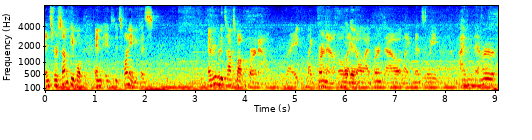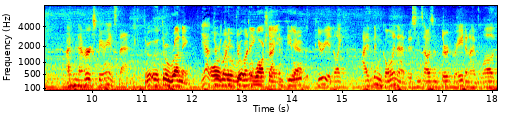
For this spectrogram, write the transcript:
and for some people, and it's, it's funny because everybody talks about burnout, right? Like burnout. Oh, Okay. like oh, I burnt out, like mentally. I've never, I've never experienced that. Through uh, through running. Yeah, Or through running, through, ro- running, walking. track and field. Yeah. Period. Like I've been going at this since I was in third grade, and I've loved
